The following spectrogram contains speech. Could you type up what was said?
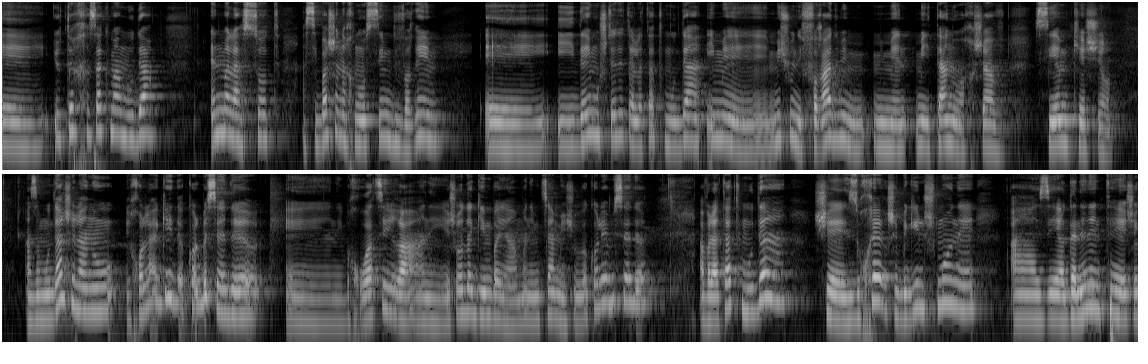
יותר חזק מהמודע. אין מה לעשות, הסיבה שאנחנו עושים דברים אה, היא די מושתתת על התת מודע. אם מישהו נפרד מאיתנו עכשיו, סיים קשר, אז המודע שלנו יכול להגיד, הכל בסדר, אה, אני בחורה צעירה, אני, יש עוד דגים בים, אני אמצא מישהו והכל יהיה בסדר. אבל התת מודע שזוכר שבגיל שמונה, אז הגננת, ש...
